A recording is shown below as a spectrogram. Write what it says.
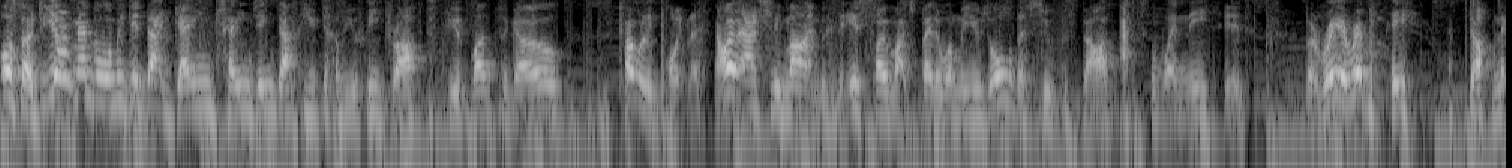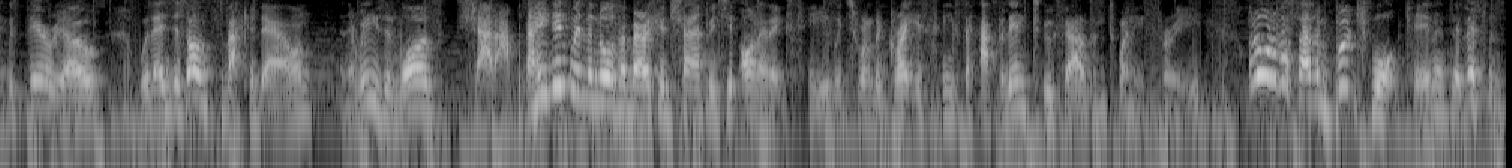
Also, do you remember when we did that game changing WWE draft a few months ago? Totally pointless. Now, I don't actually mind because it is so much better when we use all the superstars as and when needed. But Rhea Ripley Dominik Mysterio were then just on SmackDown, and the reason was shut up. Now, he did win the North American Championship on NXT, which is one of the greatest things to happen in 2023. When all of a sudden Butch walked in and said, Listen,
